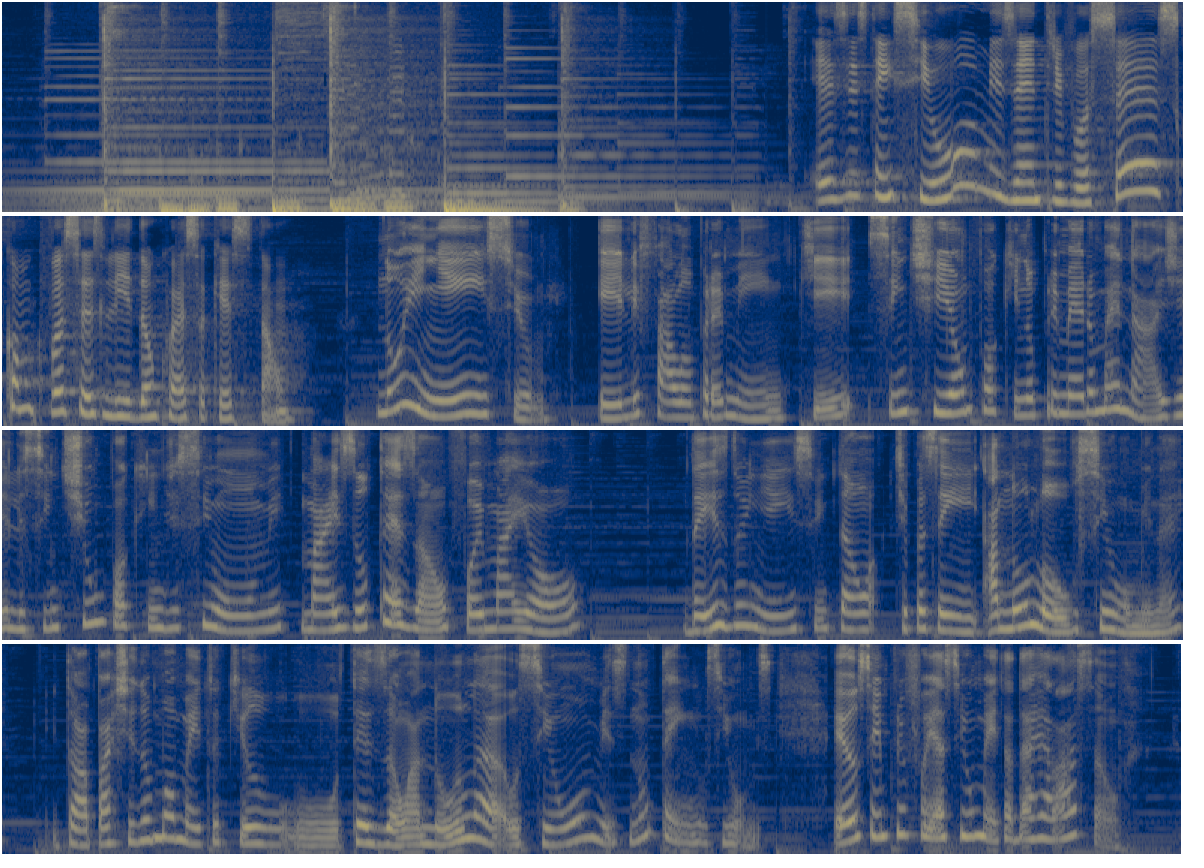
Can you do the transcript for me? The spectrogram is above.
Existem ciúmes entre vocês? Como que vocês lidam com essa questão? No início, ele falou para mim que sentia um pouquinho no primeiro homenagem, ele sentiu um pouquinho de ciúme, mas o tesão foi maior desde o início, então, tipo assim, anulou o ciúme, né? Então, a partir do momento que o, tesão anula os ciúmes, não tem os ciúmes. Eu sempre fui a ciumenta da relação.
